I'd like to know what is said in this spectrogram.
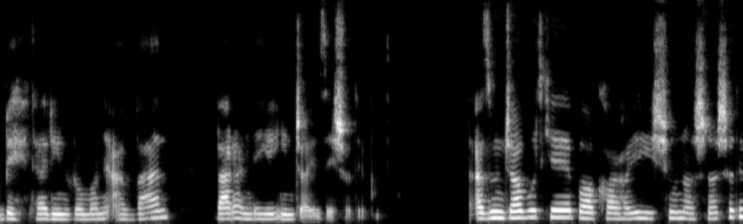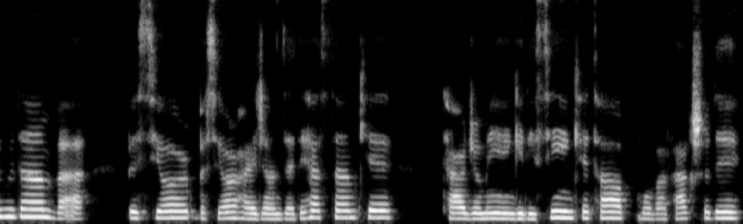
بهترین رمان اول برنده این جایزه شده بود. از اونجا بود که با کارهای ایشون آشنا شده بودم و بسیار بسیار هیجان زده هستم که ترجمه انگلیسی این کتاب موفق شده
